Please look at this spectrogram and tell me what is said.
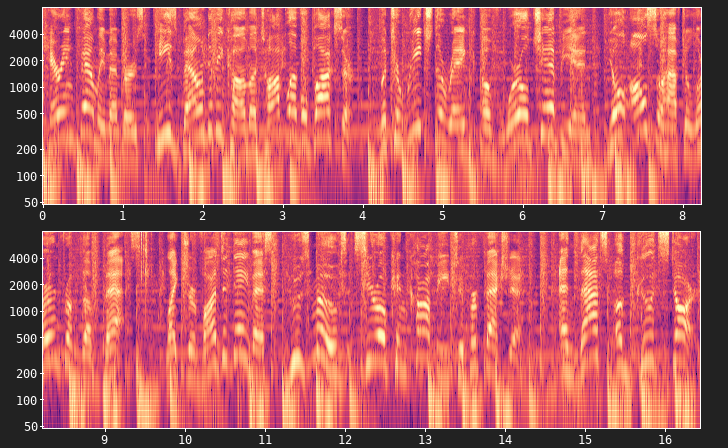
carrying family members, he's bound to become a top-level boxer. But to reach the rank of world champion, you'll also have to learn from the best, like Gervonta Davis, whose moves Ciro can copy to perfection. And that's a good start.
